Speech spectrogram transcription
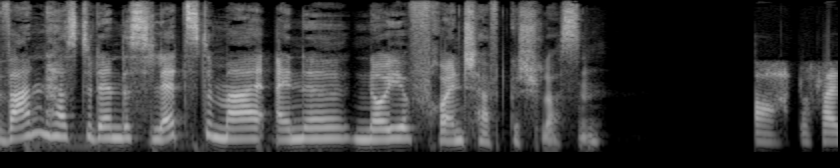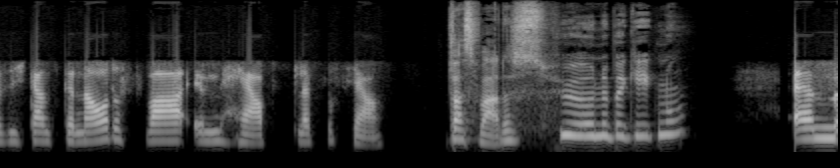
Wann hast du denn das letzte Mal eine neue Freundschaft geschlossen? Ach, das weiß ich ganz genau. Das war im Herbst letztes Jahr. Was war das für eine Begegnung? Ähm,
